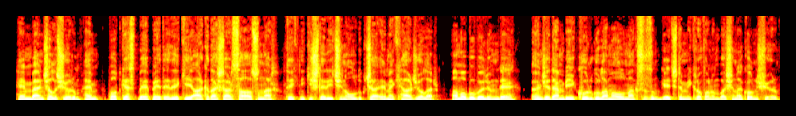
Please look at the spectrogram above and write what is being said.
Hem ben çalışıyorum hem Podcast BPT'deki arkadaşlar sağ olsunlar teknik işleri için oldukça emek harcıyorlar. Ama bu bölümde önceden bir kurgulama olmaksızın geçtim mikrofonun başına konuşuyorum.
